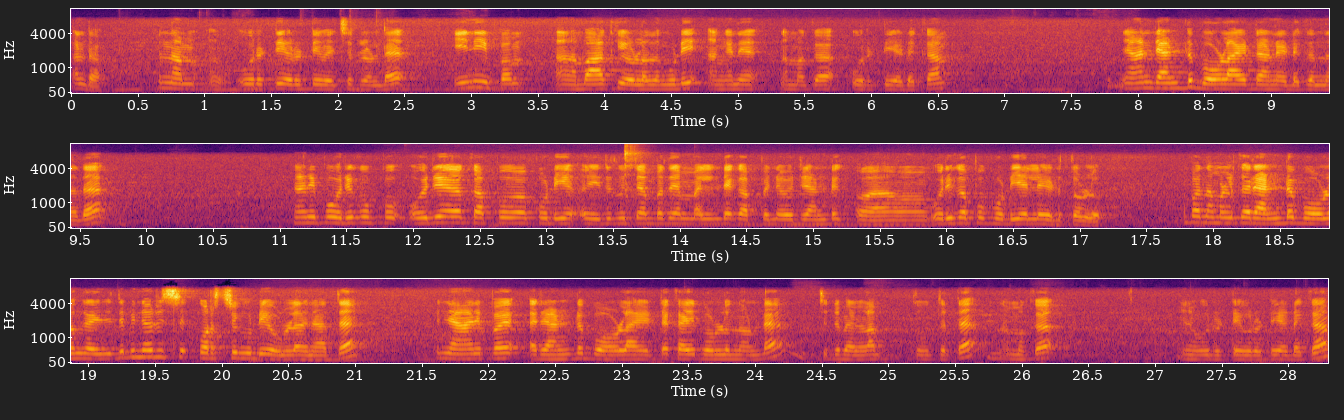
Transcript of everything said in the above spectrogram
കണ്ടോ? നം ഉരുട്ടി ഉരുട്ടി വെച്ചിട്ടുണ്ട്. ഇനിയിപ്പം ബാക്കിയുള്ളതും കൂടി അങ്ങനെ നമുക്ക് ഉരുട്ടിയെടുക്കാം. ഞാൻ രണ്ട് ബോളായിട്ടാണ് എടുക്കുന്നത്. ഞാനിപ്പോൾ ഒരു കപ്പ് ഒരു കപ്പ് പൊടി ഇരുന്നൂറ്റമ്പത് എം എല്ലിന്റെ കപ്പിന് ഒരു രണ്ട് ഒരു കപ്പ് പൊടിയല്ലേ എടുത്തുള്ളൂ. അപ്പോൾ നമ്മൾക്ക് രണ്ട് ബോളും കഴിഞ്ഞിട്ട് പിന്നെ ഒരു കുറച്ചും കൂടിയേ ഉള്ളൂ അതിനകത്ത്. ഞാനിപ്പോൾ രണ്ട് ബോളായിട്ട് കൈ പൊള്ളുന്നുണ്ട്. ഇച്ചിരി വെള്ളം തൂത്തിട്ട് നമുക്ക് ഇങ്ങനെ ഉരുട്ടി ഉരുട്ടി എടുക്കാം.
